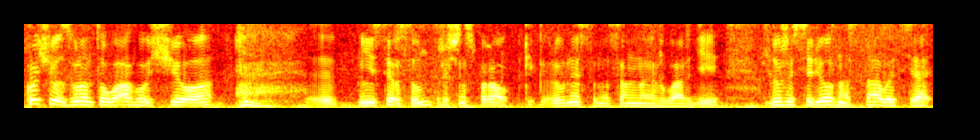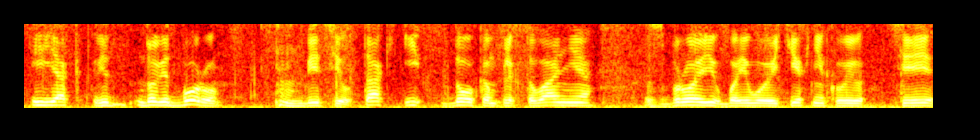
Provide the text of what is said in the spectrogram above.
Хочу звернути увагу, що е, Міністерство внутрішніх справ, керівництво Національної гвардії дуже серйозно ставиться і як від, до відбору бійців, так і до комплектування зброєю, бойовою технікою цієї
